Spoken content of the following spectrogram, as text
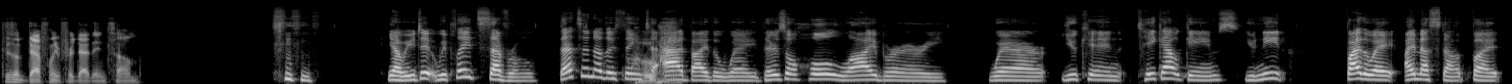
Because I'm definitely forgetting some. yeah, we did. We played several. That's another thing to add, by the way. There's a whole library where you can take out games. You need, by the way, I messed up, but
